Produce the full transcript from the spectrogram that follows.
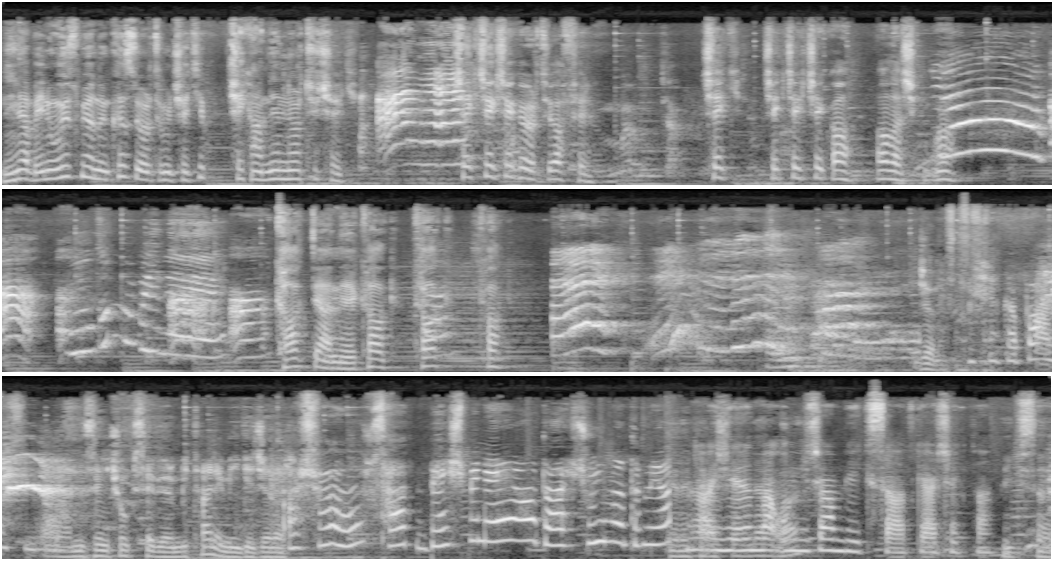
Nina beni uyutmuyordun kız örtümü çekip. Çek annenin örtüyü çek. Çek çek çek örtüyü aferin. Çek çek çek çek al. Al aşkım al. Kalk de anneye kalk. Kalk kalk. Canım. Işığı kapar mısın? Anne seni çok seviyorum. Bir tane mi iyi geceler? Aşkım saat 5 mi ne ya? Daha hiç uyumadım ya. Gereken şeyler yarın ben var. uyuyacağım bir iki saat gerçekten. İki saat.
